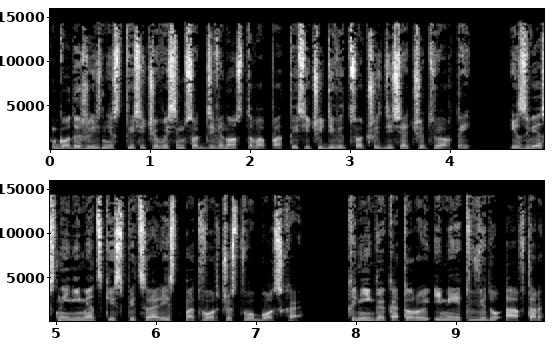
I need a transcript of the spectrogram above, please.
Годы жизни с 1890 по 1964. Известный немецкий специалист по творчеству Босха. Книга, которую имеет в виду автор,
